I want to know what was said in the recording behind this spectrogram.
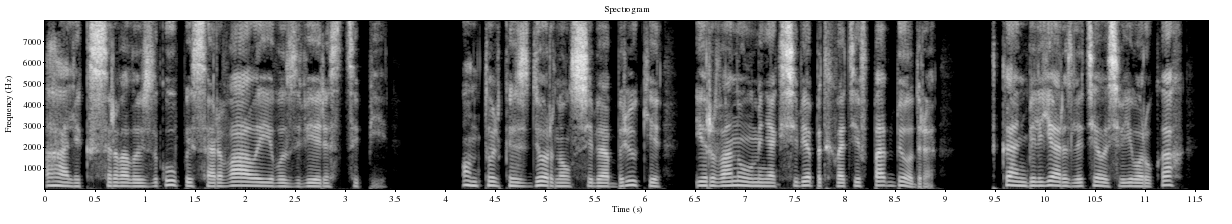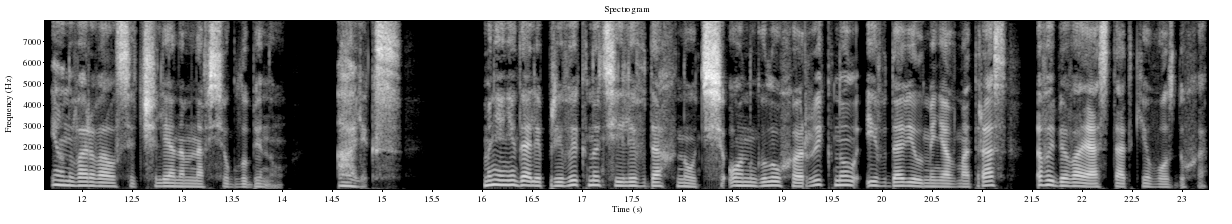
Алекс сорвалось с губ и сорвала его зверя с цепи. Он только сдернул с себя брюки и рванул меня к себе, подхватив под бедра. Ткань белья разлетелась в его руках, и он ворвался членом на всю глубину. «Алекс!» Мне не дали привыкнуть или вдохнуть. Он глухо рыкнул и вдавил меня в матрас, выбивая остатки воздуха,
